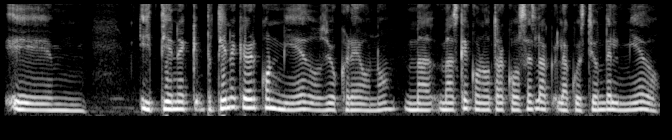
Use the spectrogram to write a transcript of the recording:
Em, y tiene que, tiene que ver con miedos, yo creo, ¿no? Más, más que con otra cosa es la, la, cuestión del miedo.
